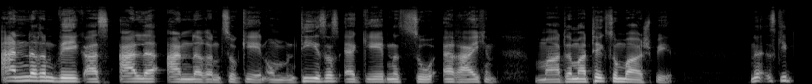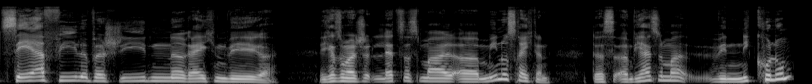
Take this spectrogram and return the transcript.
anderen Weg als alle anderen zu gehen, um dieses Ergebnis zu erreichen. Mathematik zum Beispiel. Ne, es gibt sehr viele verschiedene Rechenwege. Ich habe zum Beispiel letztes Mal äh, Minusrechnen. Das, äh, wie heißt es nochmal? Viniculum?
